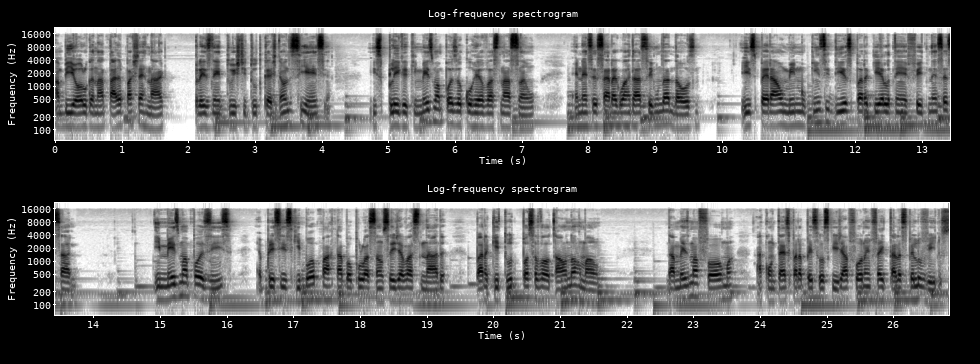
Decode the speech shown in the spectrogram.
a bióloga Natália Pasternak, presidente do Instituto Questão de Ciência, explica que mesmo após ocorrer a vacinação, é necessário aguardar a segunda dose e esperar ao mínimo 15 dias para que ela tenha efeito necessário. E mesmo após isso, é preciso que boa parte da população seja vacinada para que tudo possa voltar ao normal. Da mesma forma, acontece para pessoas que já foram infectadas pelo vírus,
